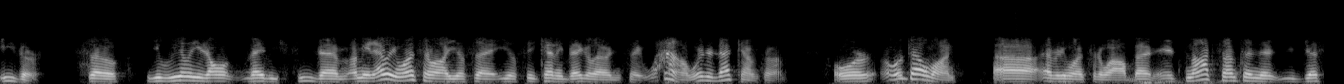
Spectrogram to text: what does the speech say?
either. So you really don't maybe see them. I mean, every once in a while you'll say you'll see Kenny Bigelow and say, "Wow, where did that come from?" Or or Delmon uh, every once in a while, but it's not something that you just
